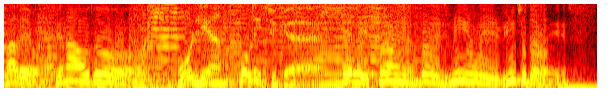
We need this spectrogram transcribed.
Valeu, final do Folha Política. Eleições 2022.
